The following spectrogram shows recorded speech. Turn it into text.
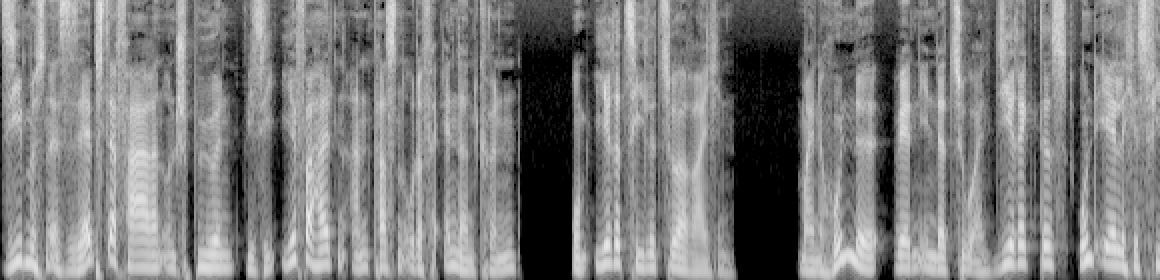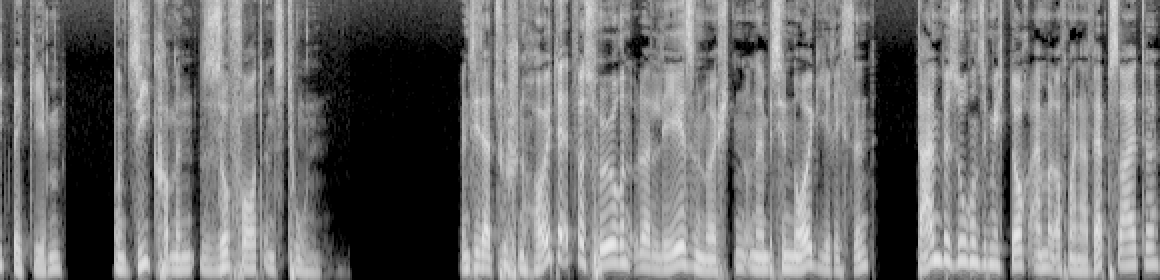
Sie müssen es selbst erfahren und spüren, wie Sie Ihr Verhalten anpassen oder verändern können, um Ihre Ziele zu erreichen. Meine Hunde werden Ihnen dazu ein direktes und ehrliches Feedback geben und Sie kommen sofort ins Tun. Wenn Sie dazu schon heute etwas hören oder lesen möchten und ein bisschen neugierig sind, dann besuchen Sie mich doch einmal auf meiner Webseite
